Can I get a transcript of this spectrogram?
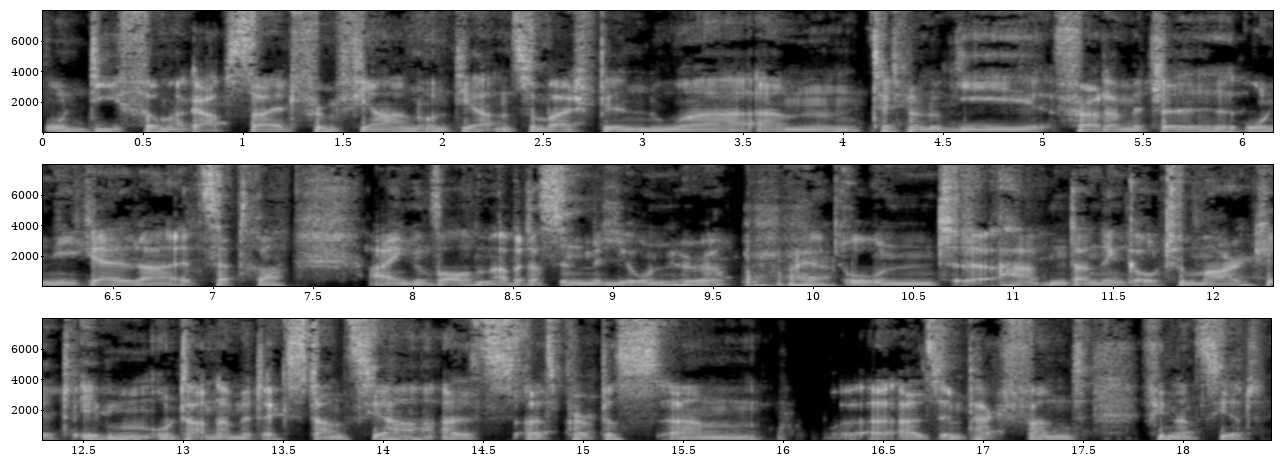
Und die Firma gab es seit fünf Jahren und die hatten zum Beispiel nur ähm, Technologie, Fördermittel, Unigelder etc. eingeworben, aber das in Millionenhöhe. Ah, ja. Und äh, haben dann den Go-to-Market eben unter anderem mit Extantia als, als Purpose, ähm, äh, als Impact Fund finanziert.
